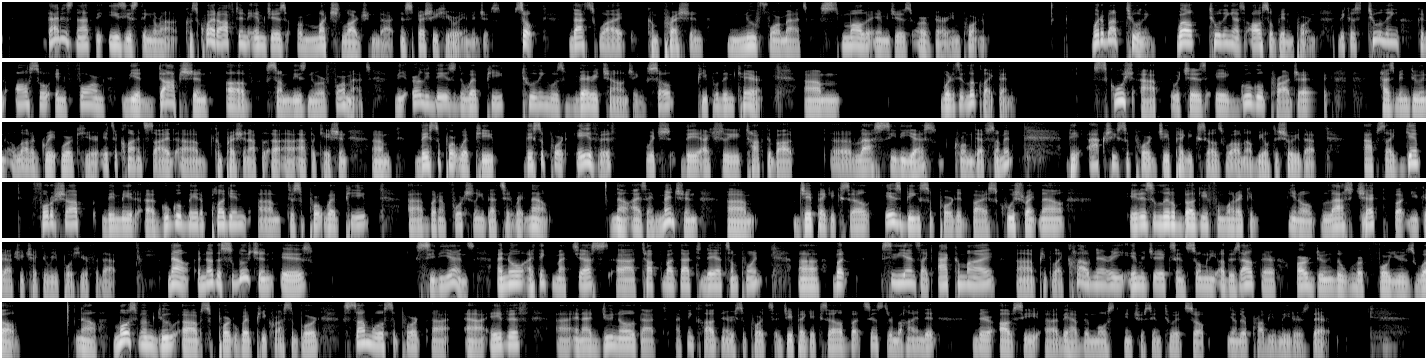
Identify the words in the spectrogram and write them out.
that is not the easiest thing around because quite often images are much larger than that, especially hero images. So that's why compression, new formats, smaller images are very important. What about tooling? Well, tooling has also been important because tooling can also inform the adoption of some of these newer formats. The early days of the WebP, tooling was very challenging, so people didn't care. Um, what does it look like then? Squoosh app, which is a Google project has been doing a lot of great work here. It's a client-side um, compression app, uh, uh, application. Um, they support WebP. They support AVIF, which they actually talked about uh, last CDS, Chrome Dev Summit. They actually support JPEG XL as well, and I'll be able to show you that. Apps like GIMP, Photoshop, they made uh, Google made a plugin um, to support WebP, uh, but unfortunately, that's it right now. Now, as I mentioned, Um, JPEG XL is being supported by Squoosh right now. It is a little buggy from what I could, you know, last checked, but you could actually check the repo here for that. Now, another solution is CDNs. I know, I think Matthias uh, talked about that today at some point, uh, but CDNs like Akamai, uh, people like Cloudinary, imgix, and so many others out there are doing the work for you as well. Now, most of them do uh, support WebP across the board. Some will support uh, uh, AVIF, uh, and I do know that I think Cloudinary supports JPEG XL, but since they're behind it, they're obviously uh, they have the most interest into it. So you know they're probably leaders there.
